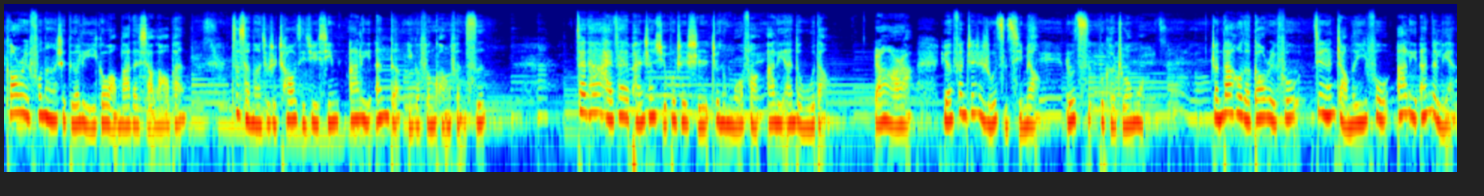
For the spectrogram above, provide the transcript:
高瑞夫呢是德里一个网吧的小老板，自小呢就是超级巨星阿利安的一个疯狂粉丝，在他还在蹒跚学步之时，就能模仿阿利安的舞蹈。然而啊，缘分真是如此奇妙，如此不可捉摸。长大后的高瑞夫竟然长得一副阿丽安的脸，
